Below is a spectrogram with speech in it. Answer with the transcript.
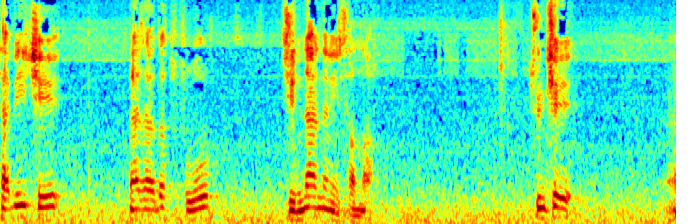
təbii ki, nəzərdə tutulur cinlərlə insanlar. Çünki ə,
